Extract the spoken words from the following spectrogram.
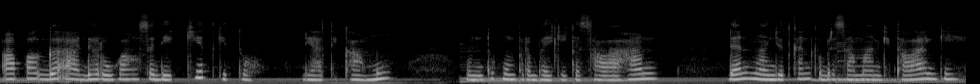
apa gak ada ruang sedikit gitu di hati kamu untuk memperbaiki kesalahan dan melanjutkan kebersamaan kita lagi?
